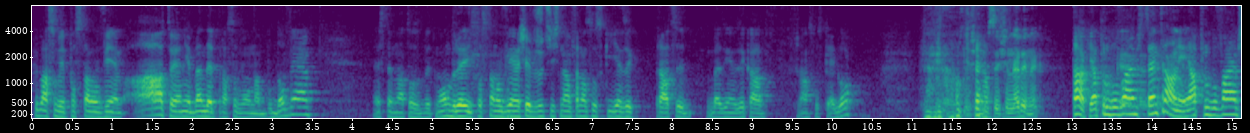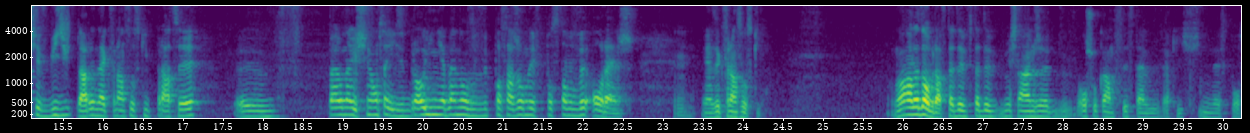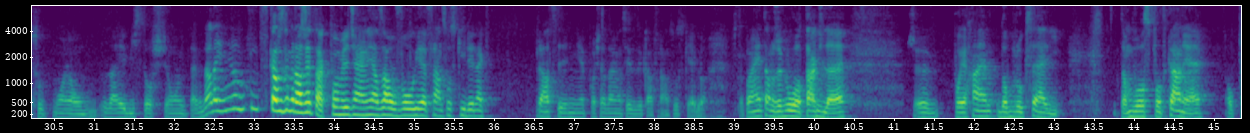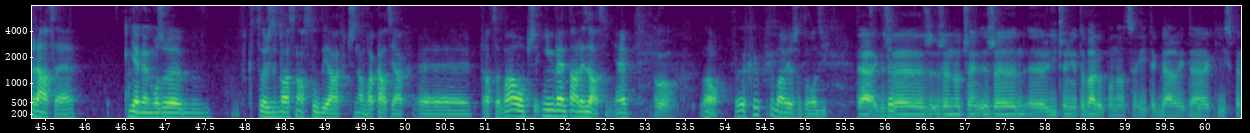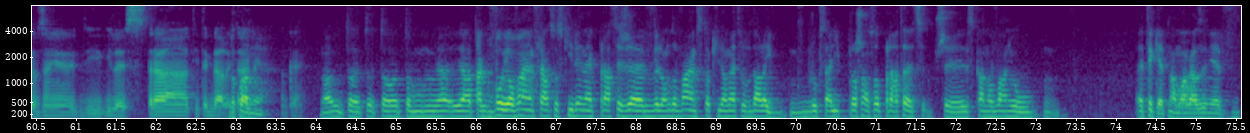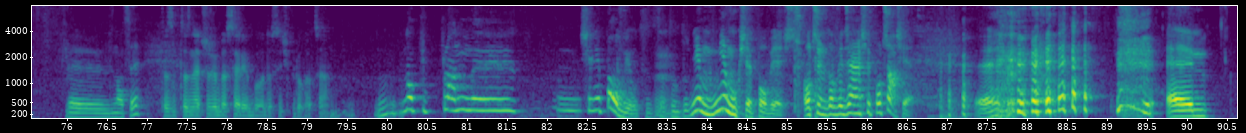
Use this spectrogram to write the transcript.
chyba sobie postanowiłem, a to ja nie będę pracował na budowie. Jestem na to zbyt mądry i postanowiłem się wrzucić na francuski język pracy bez języka francuskiego. W sensie na rynek? Tak, ja próbowałem okej. centralnie, ja próbowałem się wbić na rynek francuski pracy yy, w pełnej śniącej zbroi, nie będąc wyposażony w podstawowy oręż. Język francuski. No ale dobra, wtedy, wtedy myślałem, że oszukam system w jakiś inny sposób, moją zajebistością i tak dalej. No, w każdym razie tak, powiedziałem, ja zawołuję francuski rynek pracy, nie posiadając języka francuskiego. To pamiętam, że było tak źle, że pojechałem do Brukseli. Tam było spotkanie o pracę. Nie wiem, może ktoś z Was na studiach czy na wakacjach e, pracowało przy inwentaryzacji, nie? O, No, ch- chyba wiesz o co chodzi. tak, że, że, że, nocze, że e, liczenie towaru po nocach i tak dalej, tak? I sprawdzanie i- ile jest strat i tak dalej. Dokładnie. Tak? Okej. No, to, to, to, to ja, ja tak wojowałem francuski rynek pracy, że wylądowałem 100 km dalej w Brukseli, prosząc o pracę przy skanowaniu etykiet na magazynie w, w, w nocy. To, to znaczy, że basery było dosyć krucho, co? No, plan y, y, się nie powiódł. To, to, nie, nie mógł się powieść, o czym dowiedziałem się po czasie. E,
